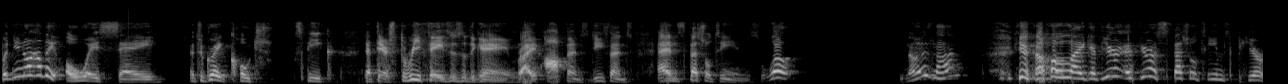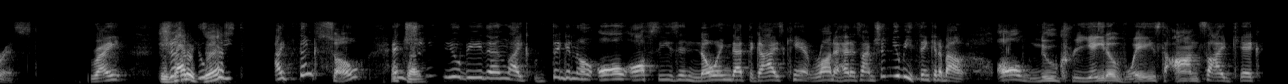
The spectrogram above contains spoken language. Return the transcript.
but you know how they always say it's a great coach speak that there's three phases of the game, right? Offense, defense, and special teams. Well, no, it's not. You know, like if you're if you're a special teams purist, right? Does that exist? I think so. And okay. shouldn't you be then like thinking all off season, knowing that the guys can't run ahead of time? Shouldn't you be thinking about all new creative ways to onside kick,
